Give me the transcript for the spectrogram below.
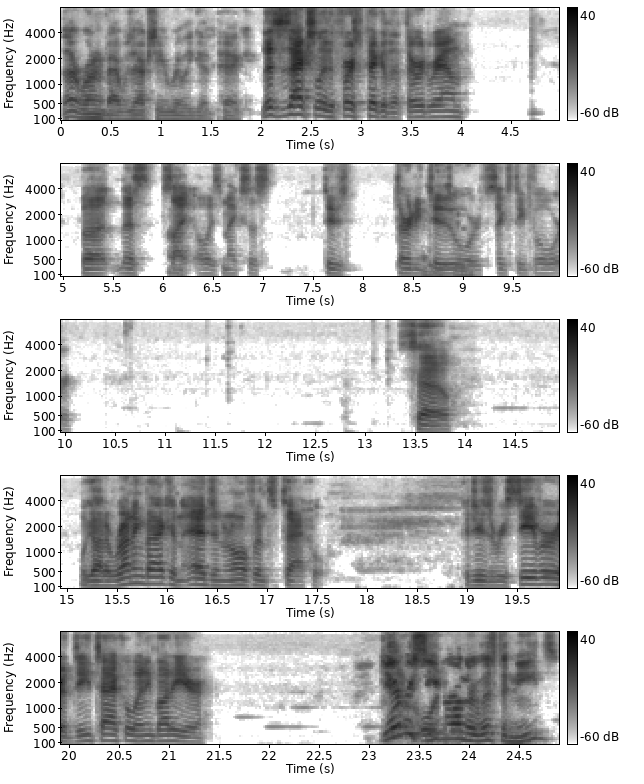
that running back was actually a really good pick. This is actually the first pick of the third round, but this oh. site always makes us do 32, 32. or 64. So we got a running back, an edge, and an offensive tackle. Could use a receiver, a D tackle, anybody, here. Do you have a receiver on their list of needs?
